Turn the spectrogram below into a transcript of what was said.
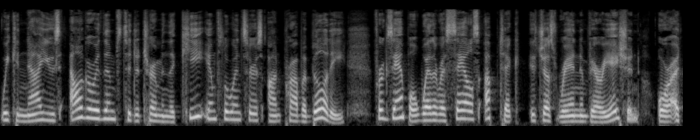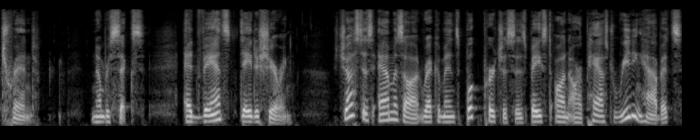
We can now use algorithms to determine the key influencers on probability. For example, whether a sales uptick is just random variation or a trend. Number six, advanced data sharing. Just as Amazon recommends book purchases based on our past reading habits,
